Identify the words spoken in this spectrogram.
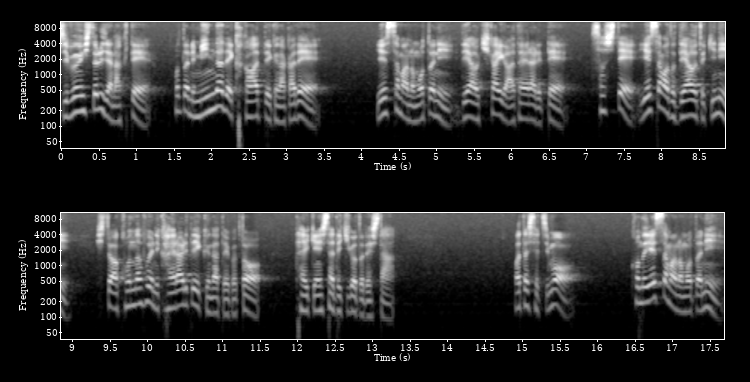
自分一人じゃなくて本当にみんなで関わっていく中でイエス様のもとに出会う機会が与えられてそしてイエス様と出会う時に人はこんな風に変えられていくんだということを体験した出来事でした。私たちもこのイエス様のもとに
